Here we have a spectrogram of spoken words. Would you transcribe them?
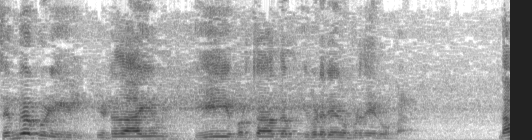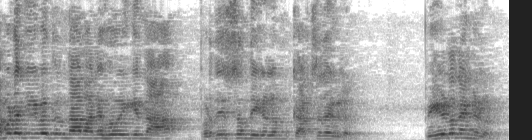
സിംഹക്കുഴിയിൽ ഇട്ടതായും ഈ വൃത്താന്തം ഇവിടെ രേഖപ്പെടുത്തിയിട്ടുണ്ട്. നമ്മുടെ ജീവിതത്തിൽ നാം അനുഭവിക്കുന്ന പ്രതിസന്ധികളും കഷ്ടതകളും പീഡനങ്ങളും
